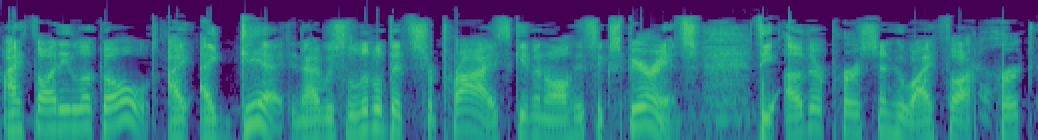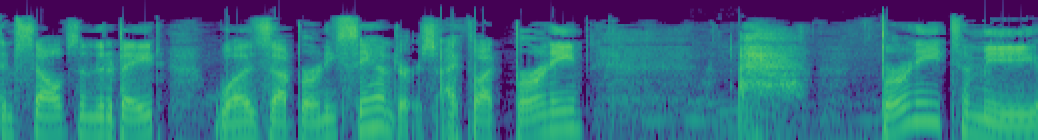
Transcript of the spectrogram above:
I thought he looked old. I, I did, and I was a little bit surprised given all his experience. The other person who I thought hurt themselves in the debate was uh, Bernie Sanders. I thought Bernie. Bernie to me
